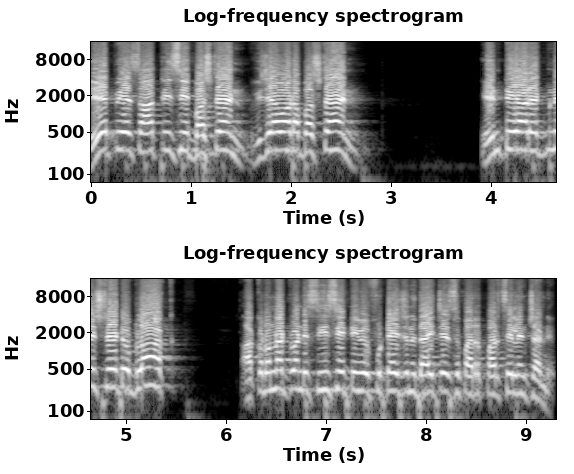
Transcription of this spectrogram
APSRTC bus stand Vijayawada bus stand NTR administrative block అక్కడ ఉన్నటువంటి సీసీటీవీ ఫుటేజ్ని దయచేసి పరి- పరిశీలించండి.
